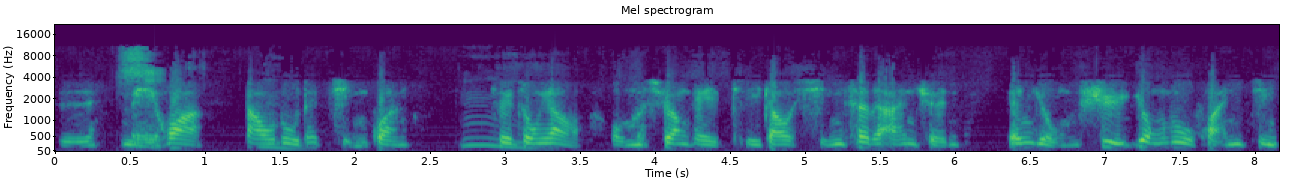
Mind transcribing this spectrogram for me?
质，美化道路的景观，嗯，最重要，我们希望可以提高行车的安全跟永续用路环境，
